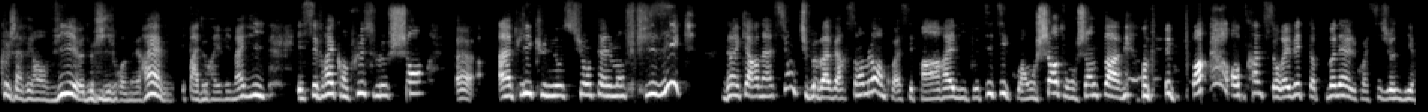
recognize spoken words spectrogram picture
que j'avais envie de vivre mes rêves et pas de rêver ma vie. Et c'est vrai qu'en plus, le chant implique une notion tellement physique d'incarnation que tu peux pas faire semblant quoi c'est pas un rêve hypothétique quoi on chante ou on chante pas mais on n'est pas en train de se rêver top modèle quoi si j'ose dire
